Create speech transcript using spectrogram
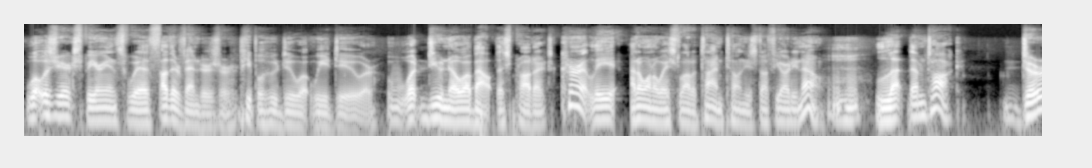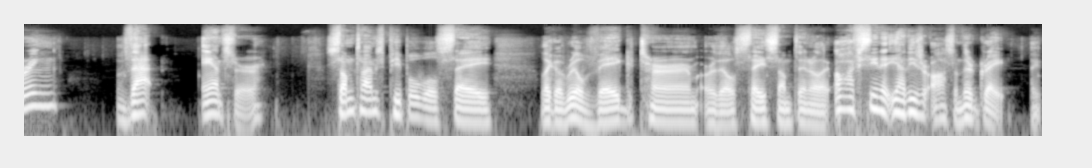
what was your experience with other vendors or people who do what we do? Or what do you know about this product? Currently, I don't want to waste a lot of time telling you stuff you already know. Mm-hmm. Let them talk. During that answer, sometimes people will say, like a real vague term, or they'll say something, or like, "Oh, I've seen it. Yeah, these are awesome. They're great." Like,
